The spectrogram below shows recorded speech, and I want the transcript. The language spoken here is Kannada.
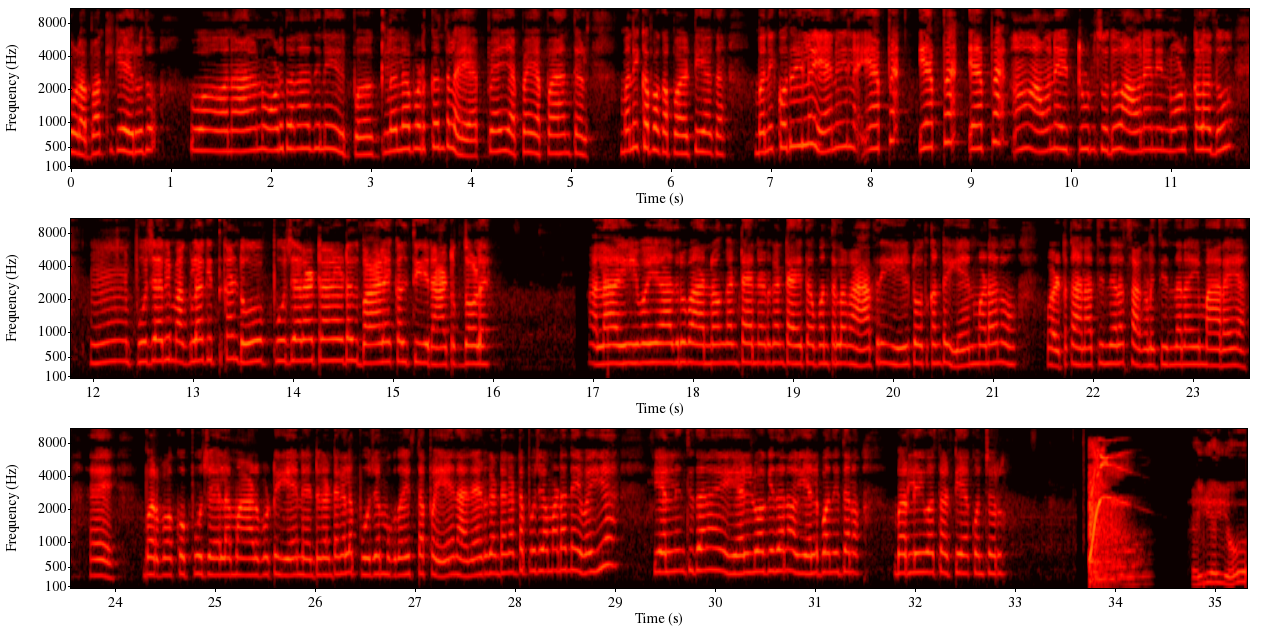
ಅವಳ ಬಾಕಿಗೆ ಇರೋದು. ನಾನು ನೋಡ್ತಾನೆ ಅದೀನಿ ಬಗ್ಲೆಲ್ಲ ಬಡ್ಕಂತಲ್ಲ. ಯಪ್ಪ ಯಪ್ಪ ಯಪ್ಪ ಅಂತೇಳಿ. ಮನಿ ಕಪ್ಪ ಕಪ್ಪ ಆಗ ಮನಿ ಇಲ್ಲ, ಏನೂ ಇಲ್ಲ. ಯಪ್ಪ ಯಪ್ಪ ಯಪ್ಪ. ಹ್ಞೂ ಅವನೇ ಇಟ್ಟು ಉಣ್ಸೋದು. ಅವನೇ ನೀನು ನೋಡ್ಕೊಳ್ಳೋದು. ಹ್ಞೂ ಪೂಜಾರಿ ಮಗ್ಳಾಗ ಇತ್ಕೊಂಡು ಪೂಜಾರಿ ಆಟ ಆಡೋದು ಬಾಳೆ ಕಲ್ತಿ ನಾಟಕದೊಳೆ ಅಲ್ಲ ಆದ್ರೂ ಹನ್ನೊಂದು ಗಂಟೆ, ಹನ್ನೆರಡು ಗಂಟೆ ಆಯ್ತಾ ಬಂತಲ್ಲ, ರಾತ್ರಿ ಏಟ್ ಹೊತ್ತು ಗಂಟೆ ಏನು ಮಾಡೋನು? ಒಟ್ಟು ಕಾಣ ತಿಂದನ, ಸಗಣಿ ತಿಂದನ ಈ ಮಾರಯ್ಯ ಏ ಬರ್ಬೇಕು, ಪೂಜೆ ಎಲ್ಲ ಮಾಡ್ಬಿಟ್ಟು ಏನು ಎಂಟು ಗಂಟೆಗೆಲ್ಲ ಪೂಜೆ ಮುಗ್ದೋಯ್ತಪ್ಪ, ಏನು ಹನ್ನೆರಡು ಗಂಟೆ ಗಂಟೆ ಬರ್ಲಿ ಇವತ್ತು ಅಟ್ಟಿ ಹಾಕೊಂಚರು ಅಯ್ಯಯ್ಯೋ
